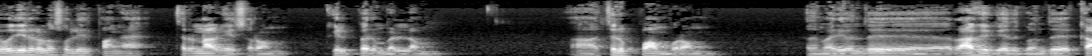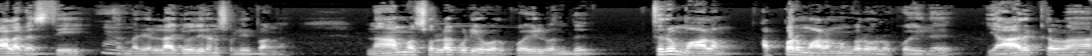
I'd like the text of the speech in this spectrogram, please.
ஜோதிடர்களும் சொல்லியிருப்பாங்க. திருநாகேஸ்வரம் கீழ்பெரும்பள்ளம் திருப்பாம்புரம் அது மாதிரி வந்து ராகுகேதுக்கு வந்து காளகஸ்தி அது மாதிரி எல்லா ஜோதிடரும் சொல்லியிருப்பாங்க. நாம் சொல்லக்கூடிய ஒரு கோயில் வந்து திருமாலம் அப்பர் மாலம்ங்கிற ஒரு கோயில். யாருக்கெல்லாம்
